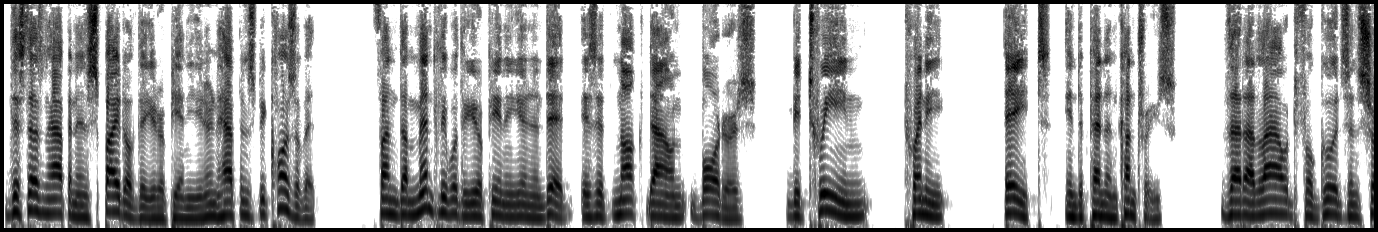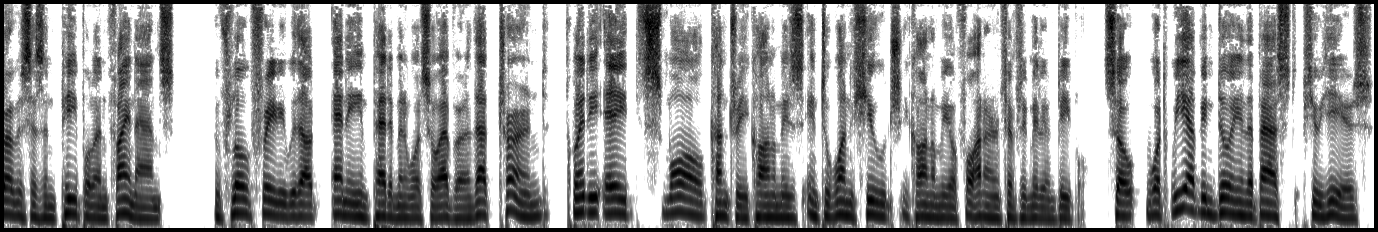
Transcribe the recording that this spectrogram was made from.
this doesn't happen in spite of the European Union. It happens because of it. Fundamentally, what the European Union did is it knocked down borders between 28 independent countries that allowed for goods and services and people and finance to flow freely without any impediment whatsoever. And that turned 28 small country economies into one huge economy of 450 million people. So what we have been doing in the past few years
